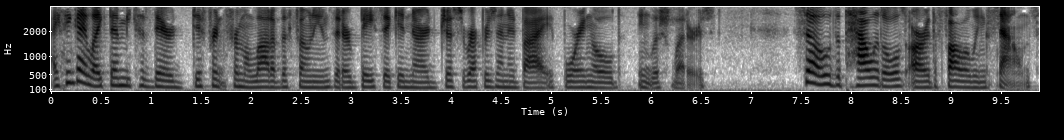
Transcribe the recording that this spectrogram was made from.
I think I like them because they're different from a lot of the phonemes that are basic and are just represented by boring old English letters. So, the palatals are the following sounds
